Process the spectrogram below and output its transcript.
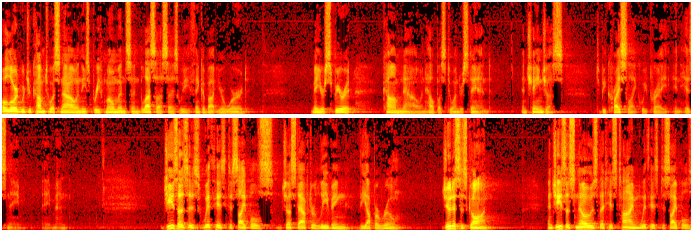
O oh Lord, would you come to us now in these brief moments and bless us as we think about your word? May your spirit come now and help us to understand and change us to be Christ like, we pray in his name. Amen. Jesus is with his disciples just after leaving the upper room. Judas is gone, and Jesus knows that his time with his disciples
